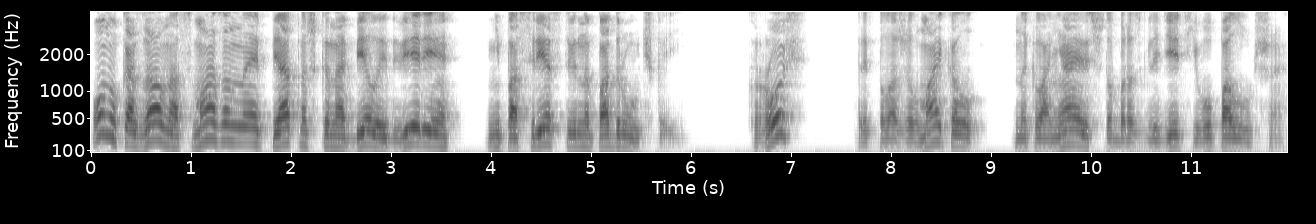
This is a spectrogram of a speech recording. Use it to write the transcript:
он указал на смазанное пятнышко на белой двери непосредственно под ручкой. «Кровь?» — предположил Майкл, наклоняясь, чтобы разглядеть его получше.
